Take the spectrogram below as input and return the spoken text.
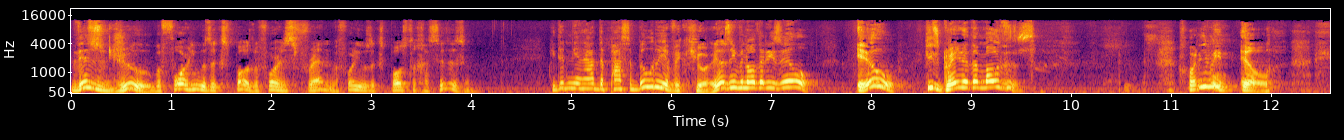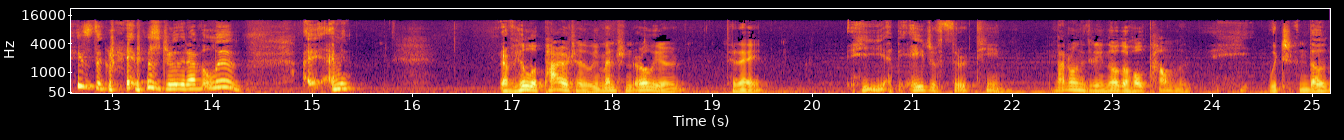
This Jew, before he was exposed, before his friend, before he was exposed to Hasidism, he didn't even have the possibility of a cure. He doesn't even know that he's ill. Ill? He's greater than Moses. what do you mean, ill? He's the greatest Jew that ever lived. I, I mean, Rav Hillel Paritcher that we mentioned earlier today, he, at the age of 13, not only did he know the whole Talmud, he, which in those,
